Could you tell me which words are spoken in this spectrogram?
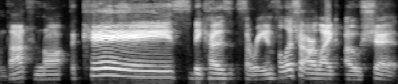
and that's not the case because Cirie and Felicia are like, "Oh shit."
